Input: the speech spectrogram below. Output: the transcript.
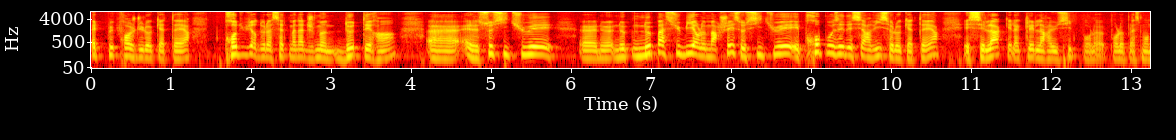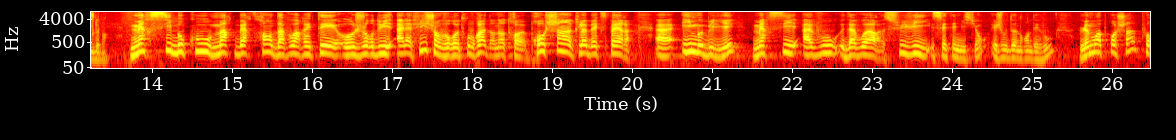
être plus proche du locataire, produire de l'asset management de terrain, euh, se situer, euh, ne, pas subir le marché, se situer et proposer des services aux locataires. Et c'est là qu'est la clé de la réussite pour le placement de demain. Merci beaucoup Marc Bertrand d'avoir été aujourd'hui à l'affiche. On vous retrouvera dans notre prochain club expert euh, immobilier. Merci à vous d'avoir suivi cette émission et je vous donne rendez-vous le mois prochain pour un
